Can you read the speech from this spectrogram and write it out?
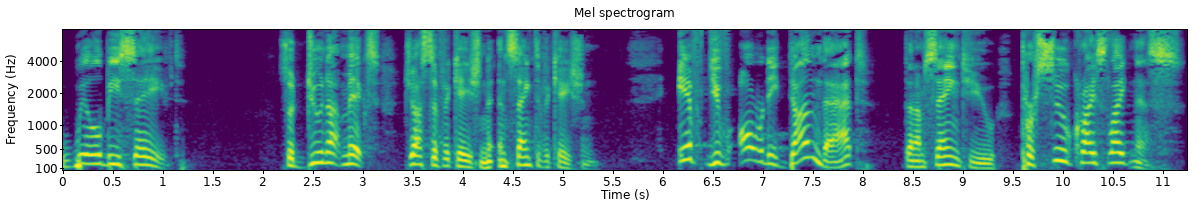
will be saved. So do not mix justification and sanctification. If you've already done that, then I'm saying to you, pursue Christ likeness.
